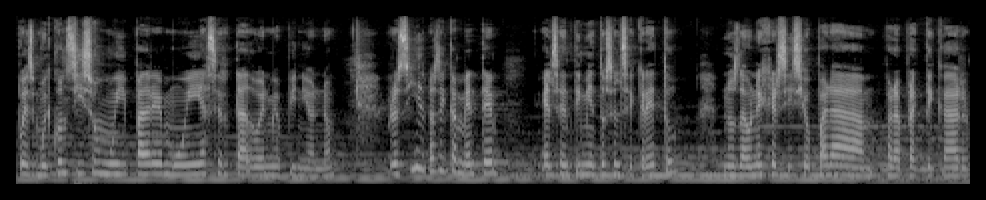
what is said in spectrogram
pues muy conciso, muy padre, muy acertado en mi opinión, ¿no? Pero sí, es básicamente el sentimiento es el secreto, nos da un ejercicio para, para practicar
